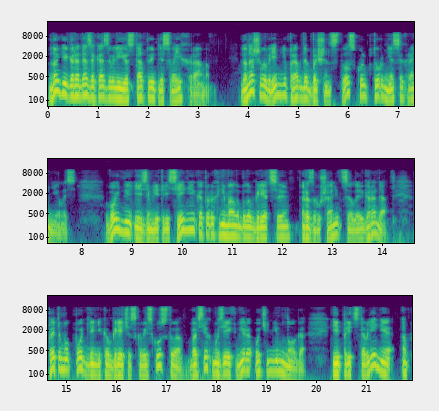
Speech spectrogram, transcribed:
Многие города заказывали ее статуи для своих храмов. До нашего времени, правда, большинство скульптур не сохранилось. Войны и землетрясения, которых немало было в Греции, разрушали целые города. Поэтому подлинников греческого искусства во всех музеях мира очень немного, и представление об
